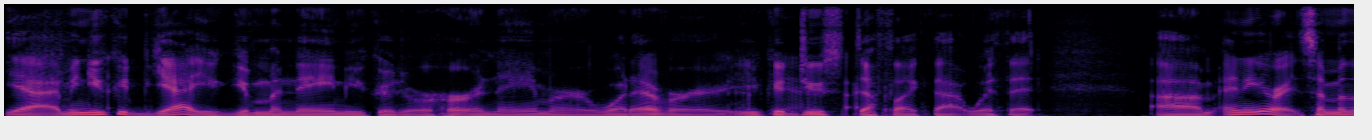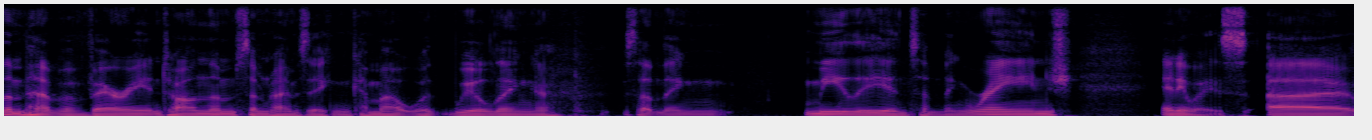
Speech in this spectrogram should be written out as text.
Yeah, I mean, you could, yeah, you give him a name, you could, or her a name, or whatever. You could yeah, do stuff like that with it. Um, and you're right. Some of them have a variant on them. Sometimes they can come out with wielding something melee and something range. Anyways, uh,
